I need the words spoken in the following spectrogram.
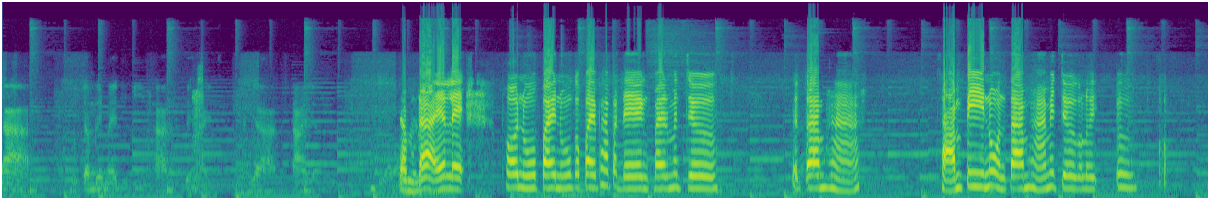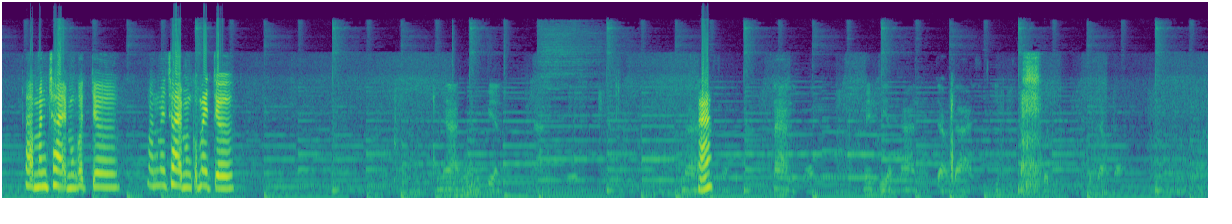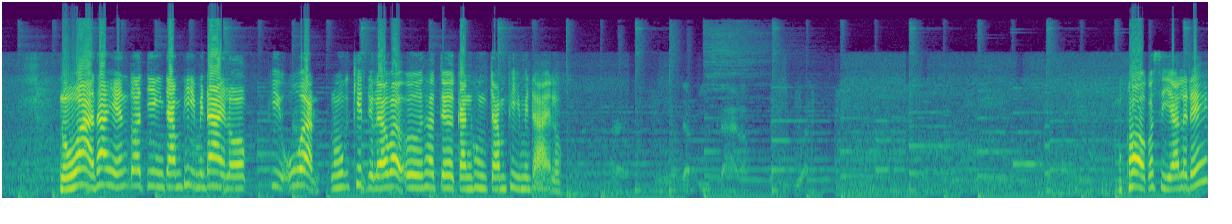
ย่าหนูจำได้ไหมที่พี่พาหนูไปหาหาย่าตายแล้วเสียแล้วจำได้นั่นแหละ พอหนูไปหนูก็ไปพระประแดงไปแล้วมาเจอ ไปตามหาสามปีโน่นตามหาไม่เจอก็เลย เออ ถ้ามันใช่มันก็เจอ มันไม่ใช่มันก็ไม่เจอ หน้าหนูไม่เปลี่ยนหน้าหน้าฮะหน้าหนูก็ไม่เปลี่ยนหน้าหนูจำได้ที่คนจำได้ หนูว่าถ้าเห็นตัวจริงจำพี่ไม่ได้หรอก พี่อ้วนหนูก็คิดอยู่แล้วว่าเออ ถ้าเจอกันคงจำพี่ไม่ได้หรอก ใช่หนูจำพี่ไม่ได้หรอกพี่อ้วนพ่อก็เสียเลยเด้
